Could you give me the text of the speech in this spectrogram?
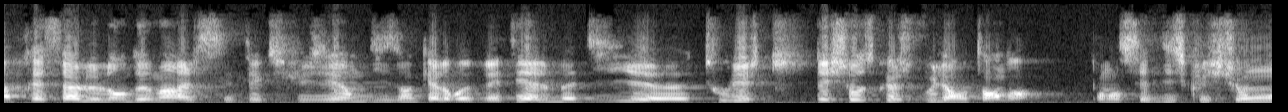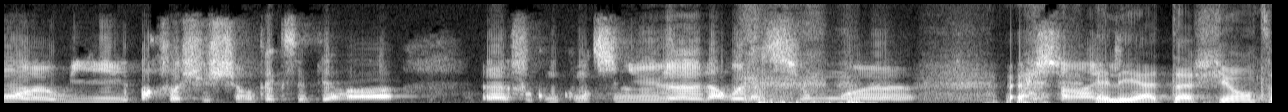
après ça, le lendemain, elle s'est excusée en me disant qu'elle regrettait. Elle m'a dit euh, tous les, toutes les choses que je voulais entendre pendant cette discussion. Euh, oui, parfois je suis chiante, etc. Euh, faut qu'on continue la, la relation. Euh, machin, Elle est attachante.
